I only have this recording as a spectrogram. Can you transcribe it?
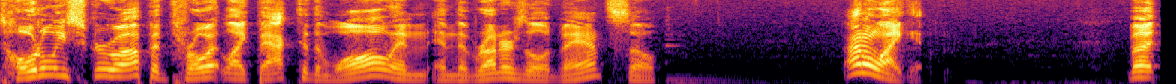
totally screw up and throw it like back to the wall, and, and the runners will advance. So I don't like it. But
